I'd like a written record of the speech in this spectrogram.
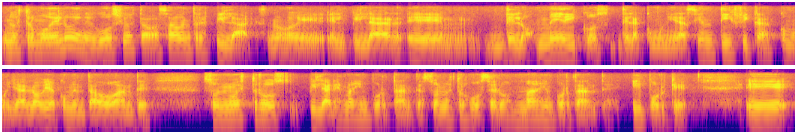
Nuestro modelo de negocio está basado en tres pilares. ¿no? el pilar de los médicos, de la comunidad científica, como ya lo había comentado antes, son nuestros pilares más importantes, son nuestros voceros más importantes. ¿Y por qué? Eh,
